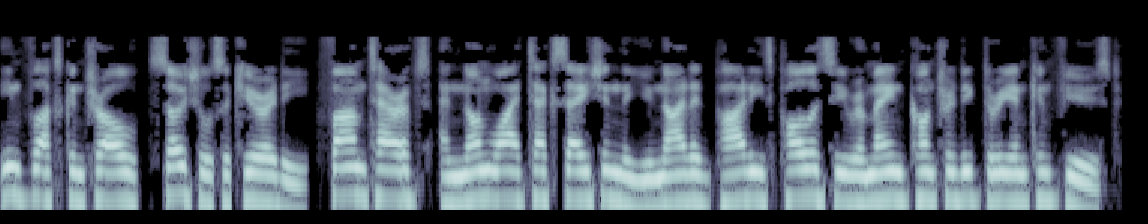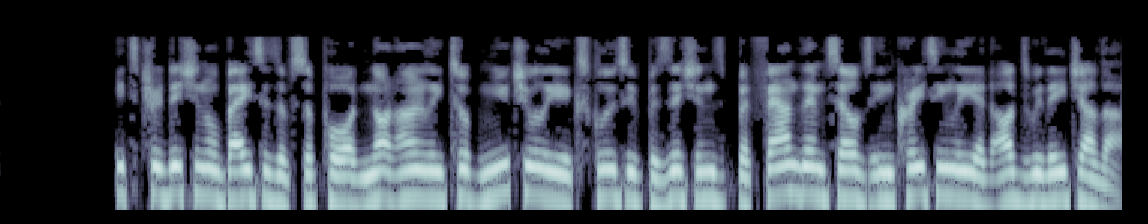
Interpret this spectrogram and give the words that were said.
influx control, social security, farm tariffs, and non-white taxation the United Party's policy remained contradictory and confused. Its traditional bases of support not only took mutually exclusive positions, but found themselves increasingly at odds with each other.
